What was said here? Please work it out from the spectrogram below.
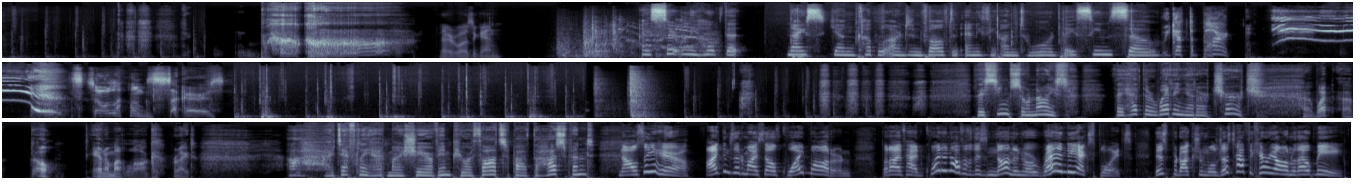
There it was again. I certainly hope that nice young couple aren't involved in anything untoward. They seem so. We got the part! so long, suckers! They seemed so nice. They had their wedding at our church. Uh, what? Uh, oh, inner monologue. Right. Uh, I definitely had my share of impure thoughts about the husband. Now, see here. I consider myself quite modern, but I've had quite enough of this nun and her randy exploits. This production will just have to carry on without me.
